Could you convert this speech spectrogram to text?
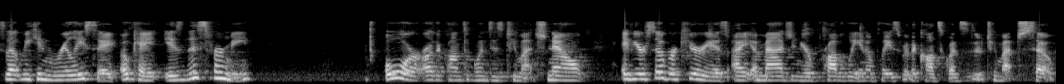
so that we can really say, okay, is this for me? Or are the consequences too much? Now, if you're sober curious, I imagine you're probably in a place where the consequences are too much. So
